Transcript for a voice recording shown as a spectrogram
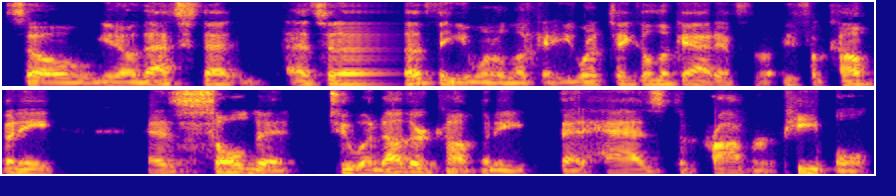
So, you know, that's that that's another thing you want to look at. You want to take a look at if if a company has sold it to another company that has the proper people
